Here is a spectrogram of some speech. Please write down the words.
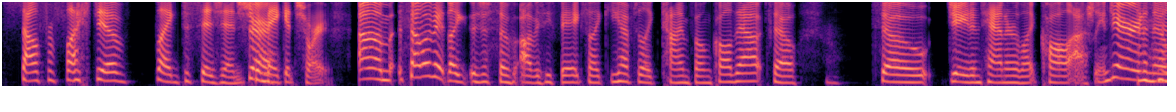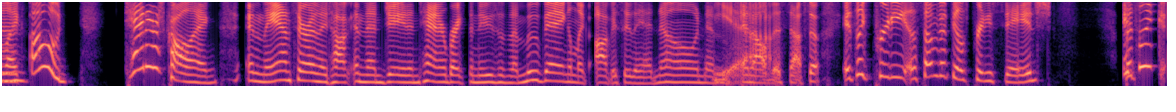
self-reflective like decision Sure. to make it short. Um, some of it like is just so obviously faked. Like you have to like time phone calls out. So, so Jade and Tanner like call Ashley and Jared, and they're Mhm. like, "Oh, Tanner's calling," and they answer and they talk, and then Jade and Tanner break the news of them moving, and like obviously they had known and and all this stuff. So it's like pretty. Some of it feels pretty staged. It's like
